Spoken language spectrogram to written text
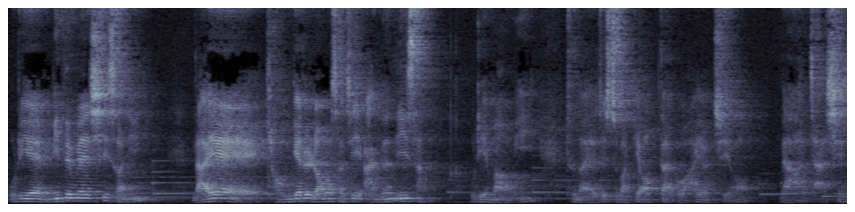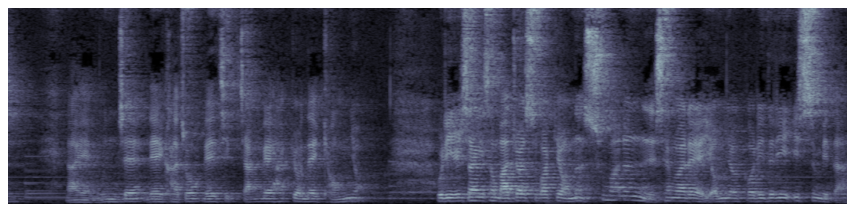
우리의 믿음의 시선이 나의 경계를 넘어서지 않는 이상 우리의 마음이 둔하여질 수밖에 없다고 하였지요. 나 자신, 나의 문제, 내 가족, 내 직장, 내 학교, 내 경력, 우리 일상에서 마주할 수밖에 없는 수많은 생활의 염려거리들이 있습니다.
